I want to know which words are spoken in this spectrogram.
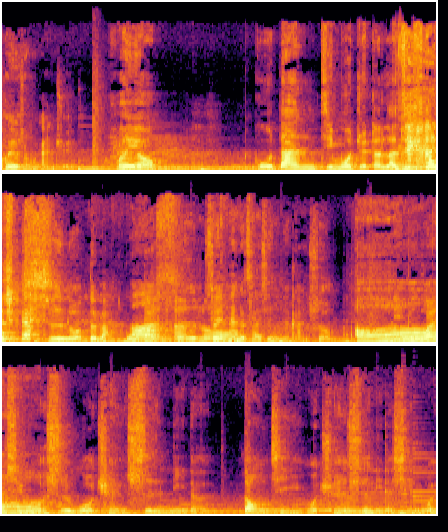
会有什么感觉？会有孤单、寂寞、觉得冷的感觉。失落，对吧？孤单，失落所以那个才是你的感受。哦你不关心我，，是我诠释你的动机，我诠释你的行为。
